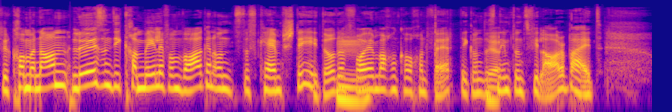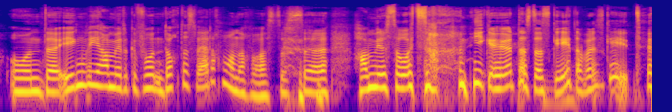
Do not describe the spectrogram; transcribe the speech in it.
wir kommen an, lösen die Kamele vom Wagen und das Camp steht, oder? Mhm. Feuer machen, kochen, fertig. Und das ja. nimmt uns viel Arbeit. Und äh, irgendwie haben wir gefunden, doch, das wäre doch mal noch was. Das äh, haben wir so jetzt noch nie gehört, dass das geht, aber es geht.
